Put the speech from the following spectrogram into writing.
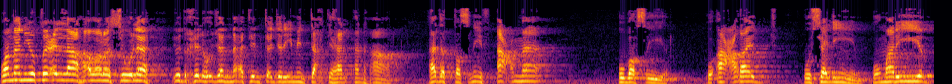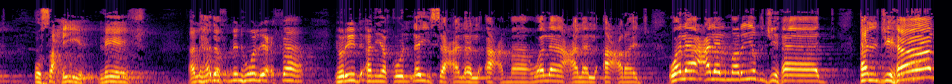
ومن يطع الله ورسوله يدخله جنات تجري من تحتها الأنهار. هذا التصنيف أعمى وبصير وأعرج وسليم ومريض وصحيح. ليش؟ الهدف منه هو الإعفاء. يريد أن يقول ليس على الأعمى ولا على الأعرج ولا على المريض جهاد. الجهاد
